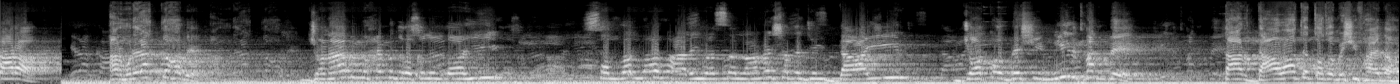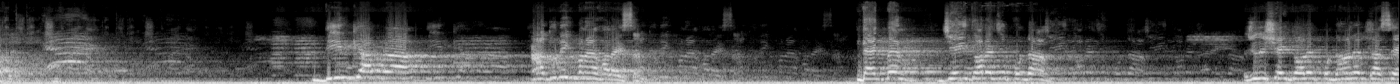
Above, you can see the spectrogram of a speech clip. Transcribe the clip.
কারা? আর মনে রাখতে হবে, জনাব মুহাম্মদ রসুল্লাহি সাল্লাল্লাহু আলাইহি ওয়াসাল্লামের সাথে যেই দায়ীর যত বেশি মিল থাকবে, তার দাওয়াতে তত বেশি ফায়দা হবে। দিনকে আমরা আধুনিক বানায় ফেলাইছেন। দেখবেন, যেই দলের যে প্রধান, যদি সেই দলের প্রধানের কাছে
